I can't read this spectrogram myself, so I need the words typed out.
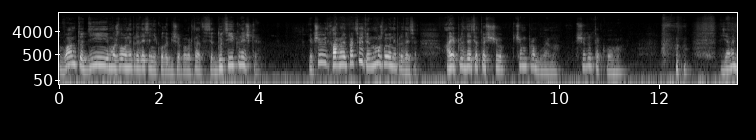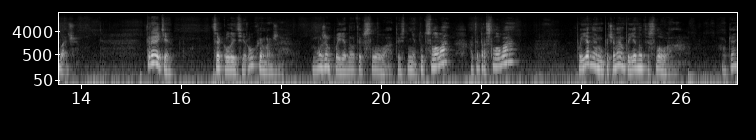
вам тоді, можливо, не прийдеться ніколи більше повертатися до цієї книжки. Якщо ви гарно відпрацюєте, ну, можливо, не прийдеться. А як прийдеться, то що? В чому проблема? Що до такого? Я не бачу. Третє, це коли ці рухи ми вже можемо поєднувати в слова. Тобто, ні, тут слова, а тепер слова поєднуємо, починаємо поєднувати слова. Окей?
